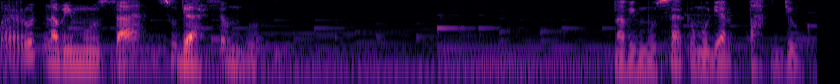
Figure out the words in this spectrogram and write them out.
perut Nabi Musa sudah sembuh. Nabi Musa kemudian takjub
